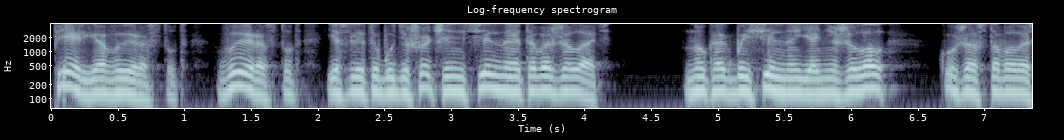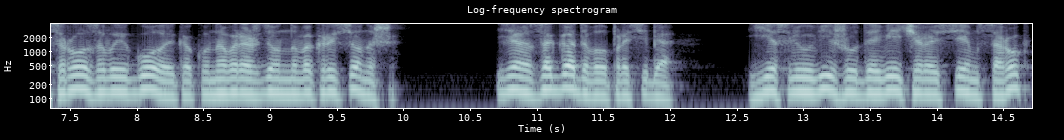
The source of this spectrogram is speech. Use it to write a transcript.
перья вырастут, вырастут, если ты будешь очень сильно этого желать». Но как бы сильно я ни желал, кожа оставалась розовой и голой, как у новорожденного крысеныша. Я загадывал про себя. Если увижу до вечера семь сорок,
